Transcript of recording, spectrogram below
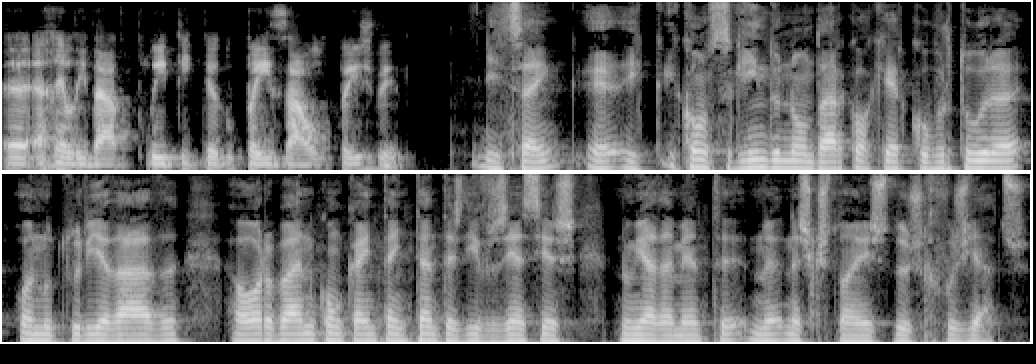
a realidade política do país A ou do país B. E, sem, e, e, conseguindo não dar qualquer cobertura ou notoriedade a Orbán, com quem tem tantas divergências, nomeadamente nas questões dos refugiados.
